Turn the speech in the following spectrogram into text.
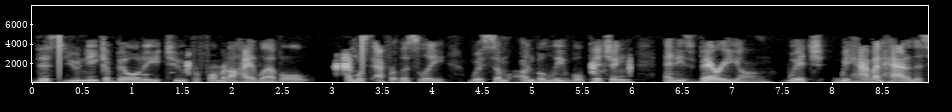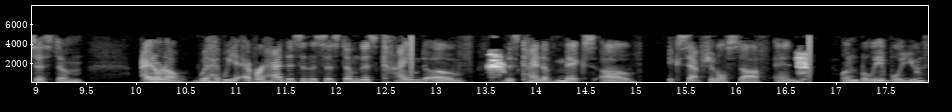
this unique ability to perform at a high level almost effortlessly with some unbelievable pitching, and he's very young, which we haven't had in the system. I don't know. Have we ever had this in the system? This kind of this kind of mix of exceptional stuff and unbelievable youth.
